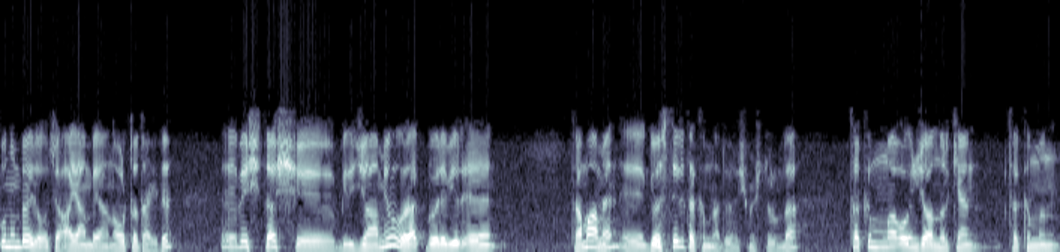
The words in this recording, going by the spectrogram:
Bunun böyle olacağı ayan beyan ortadaydı. E, Beşiktaş e, bir cami olarak böyle bir e, tamamen e, gösteri takımına dönüşmüş durumda. Takımma oyuncu alınırken takımın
